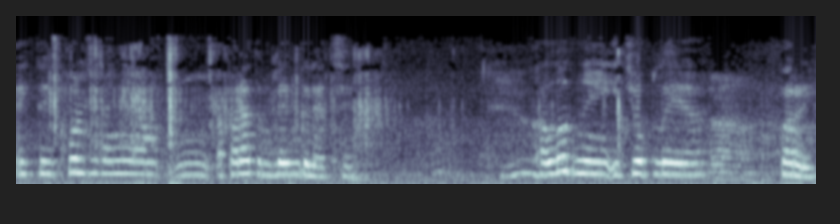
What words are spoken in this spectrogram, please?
это использование аппаратом для ингаляции. Холодные и теплые пары.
